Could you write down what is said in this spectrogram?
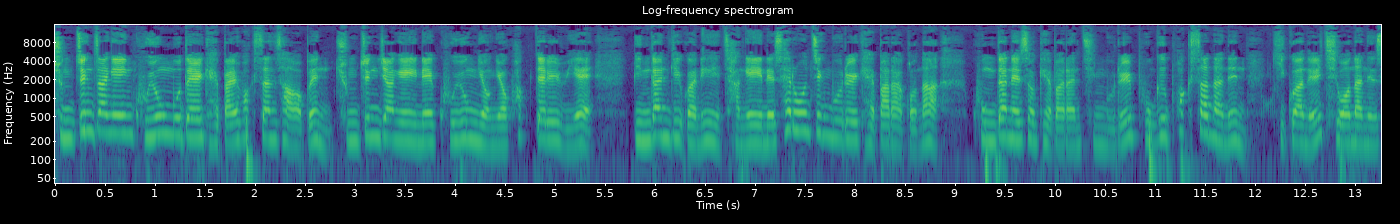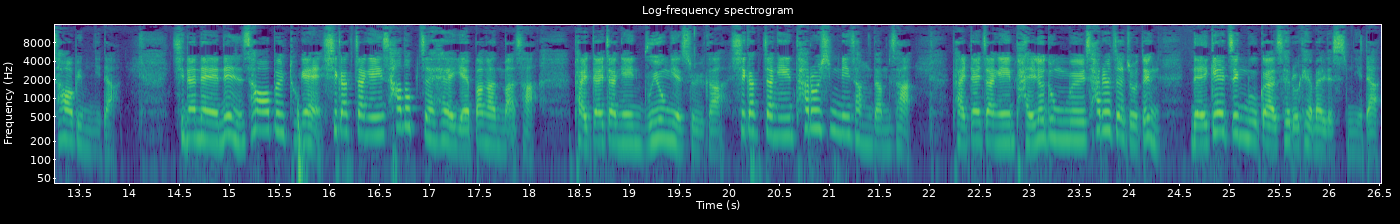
중증장애인 고용 모델 개발 확산 사업은 중증장애인의 고용 영역 확대를 위해 민간기관이 장애인의 새로운 직무를 개발하거나 공단에서 개발한 직무를 보급 확산하는 기관을 지원하는 사업입니다. 지난해에는 사업을 통해 시각장애인 산업재해 예방안 마사, 발달장애인 무용예술가, 시각장애인 타로심리상담사, 발달장애인 반려동물 사료제조 등 4개 직무가 새로 개발됐습니다.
